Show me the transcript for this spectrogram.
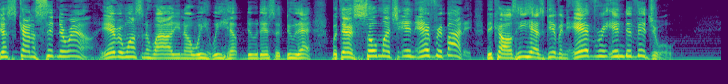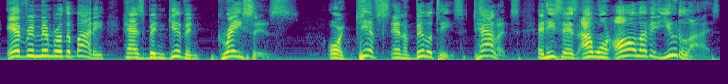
Just kind of sitting around. Every once in a while, you know, we, we help do this or do that. But there's so much in everybody because he has given every individual, every member of the body has been given graces or gifts and abilities, talents. And he says, I want all of it utilized.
